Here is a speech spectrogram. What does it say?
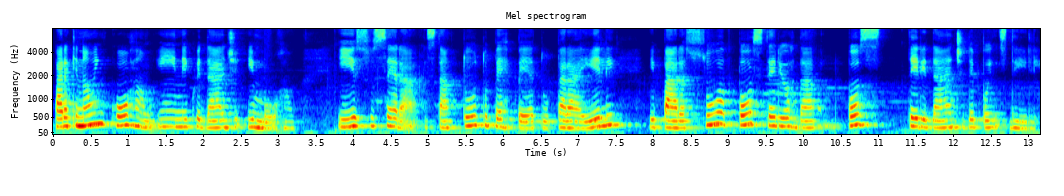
para que não incorram em iniquidade e morram e isso será estatuto perpétuo para ele e para sua posterioridade depois dele.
